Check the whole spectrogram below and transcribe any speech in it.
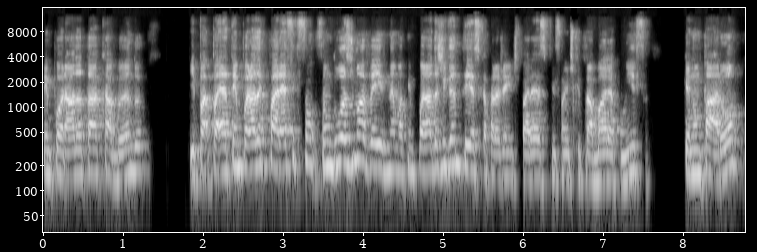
A temporada está acabando. E é a temporada que parece que são, são duas de uma vez, né? Uma temporada gigantesca para a gente, parece, principalmente que trabalha com isso, porque não parou.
